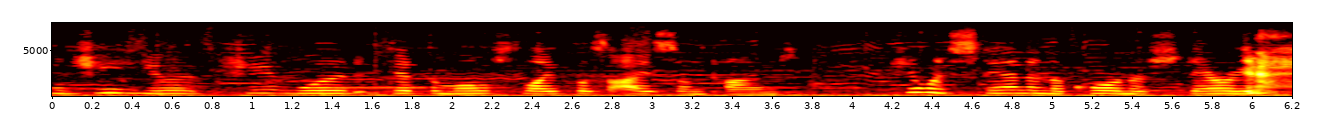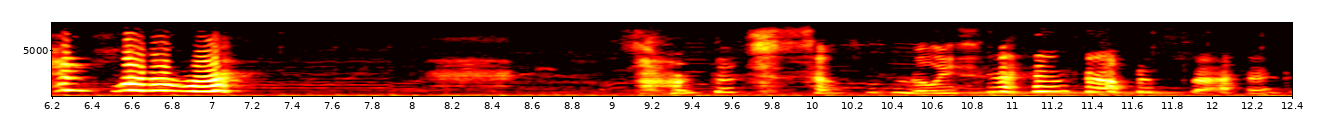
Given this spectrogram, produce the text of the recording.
and she she would get the most lifeless eyes sometimes. She would stand in the corner staring in front of her. Sorry, that just sounds really that was sad.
